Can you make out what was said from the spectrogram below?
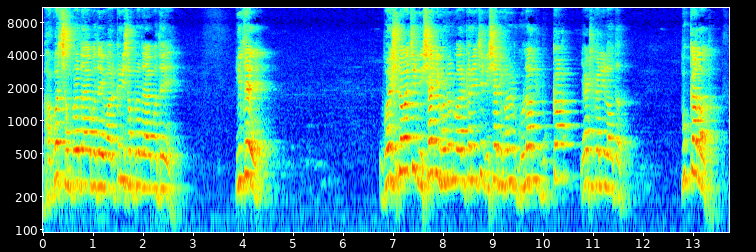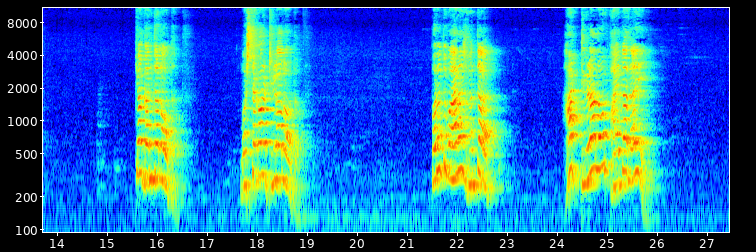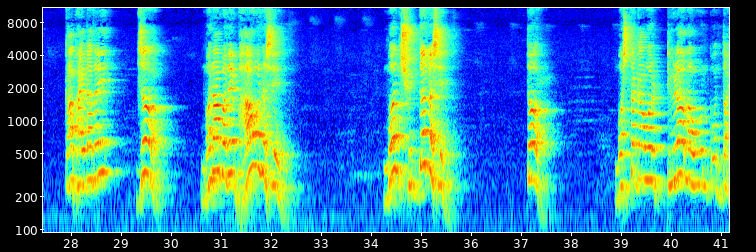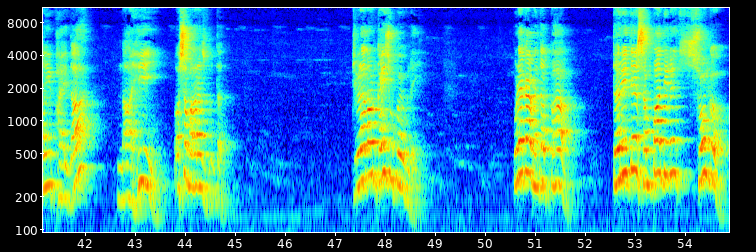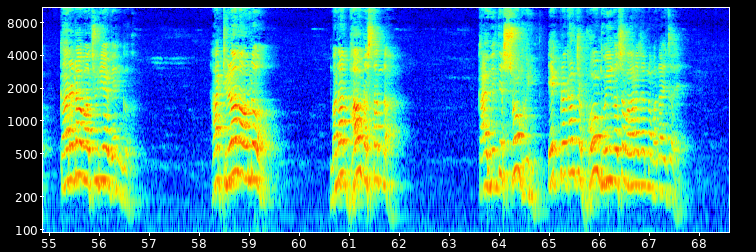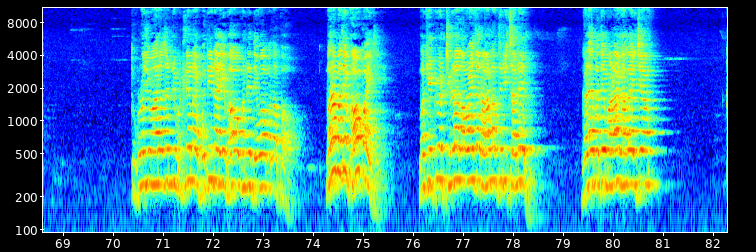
भागवत संप्रदायामध्ये वारकरी संप्रदायामध्ये इथे वैष्णवाची निशाणी म्हणून वारकऱ्याची निशाणी म्हणून गुलाल बुक्का या ठिकाणी लावतात. बुक्का लावतात. किंवा गंध लावतात. मस्तकावर ठिळा लावतात. परंतु महाराज म्हणतात टिळा लावून फायदा नाही. का फायदा नाही? जर मनामध्ये भाव नसेल मन शुद्ध नसेल तर मस्तकावर टिळा लावून कोणताही फायदा नाही असं महाराज म्हणतात. टिळा लावून काहीच उपयोग नाही. पुढे काय म्हणतात पहा? तरी ते संपादिले सोंग कारडा वाचुरिया व्यंग. हा टिळा लावलं मनात भाव नसताना. काय होईल ते सोंग होईल. एक प्रकारचं ढोंग होईल असं महाराजांना म्हणायचं आहे. तुकडोजी महाराजांनी म्हटलेलं आहे बनी नाही भाव म्हणे देवा मला पाव. मनामध्ये भाव पाहिजे. मग एक वेळ टिळा लावायचा राहिला तरी चालेल. गळ्यामध्ये माळा घालायच्या.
